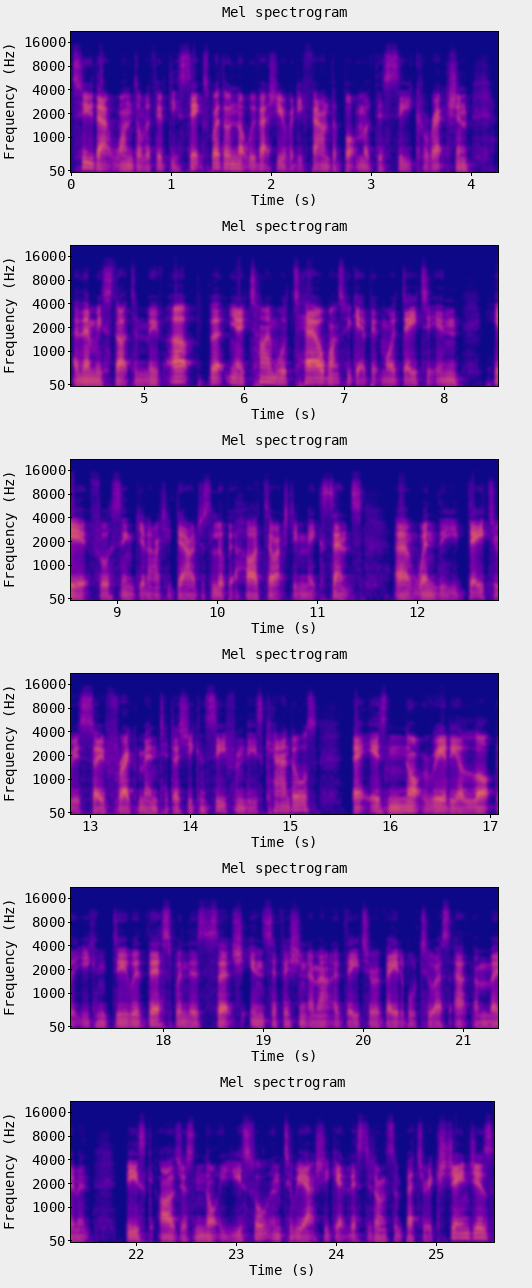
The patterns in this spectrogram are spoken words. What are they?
to that one dollar fifty six, whether or not we've actually already found the bottom of this C correction, and then we start to move up. But you know, time will tell once we get a bit more data in here for Singularity DAO. Just a little bit hard to actually make sense uh, when the data is so fragmented. As you can see from these candles, there is not really a lot that you can do with this when there's such insufficient amount of data available to us at the moment. These are just not useful until we actually get listed on some better exchanges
